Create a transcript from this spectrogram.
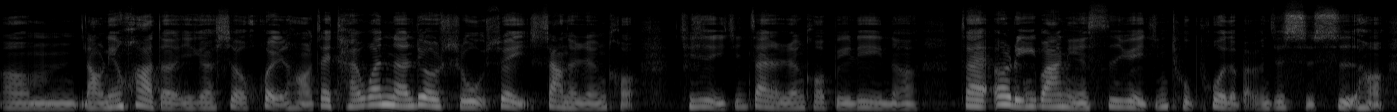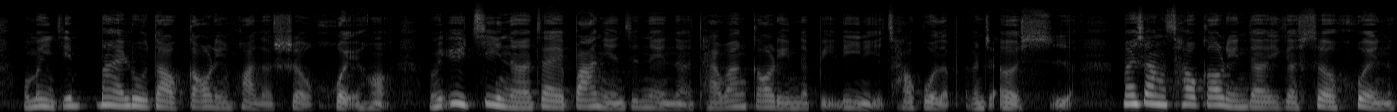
嗯，老年化的一个社会了哈，在台湾呢，六十五岁以上的人口其实已经占了人口比例呢，在二零一八年四月已经突破了百分之十四哈，我们已经迈入到高龄化的社会哈。我们预计呢，在八年之内呢，台湾高龄的比例也超过了百分之二十，迈向超高龄的一个社会呢。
